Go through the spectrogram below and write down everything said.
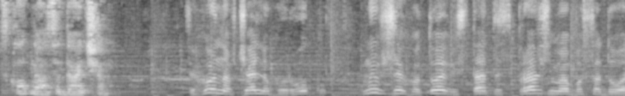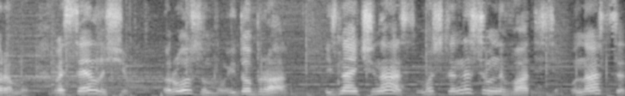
Складна задача. Цього навчального року ми вже готові стати справжніми амбасадорами веселищів, розуму і добра. І знаючи нас, можете не сумніватися, у нас це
